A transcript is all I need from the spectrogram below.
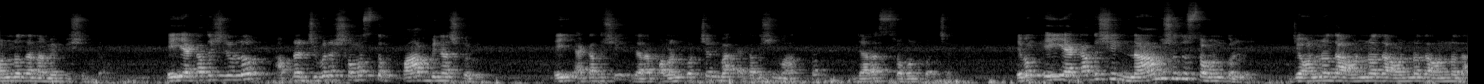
অন্নদা নামে প্রসিদ্ধ। এই একাদশী হলো আপনার জীবনের সমস্ত পাপ বিনাশ করবে। এই একাদশী যারা পালন করছেন বা একাদশী মাহাত্ম যারা শ্রবণ করছেন। এবং এই একাদশীর নাম শুধু শ্রবণ করলে, যে অন্নদা অন্নদা অন্নদা অন্নদা,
